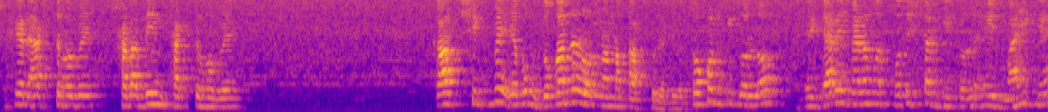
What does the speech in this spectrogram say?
সেখানে আসতে হবে সারা দিন থাকতে হবে। কাজ শিখবে এবং দোকানের অন্যান্য কাজ করে দেবে। তখন কি করল? এই গাড়ি মেরামত প্রতিষ্ঠান কি করল? এই মাইকে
